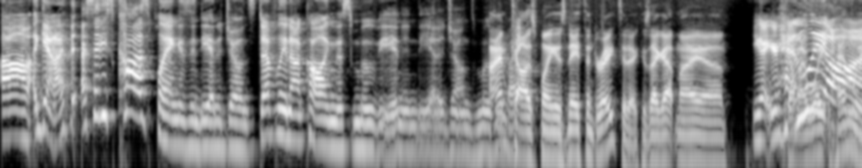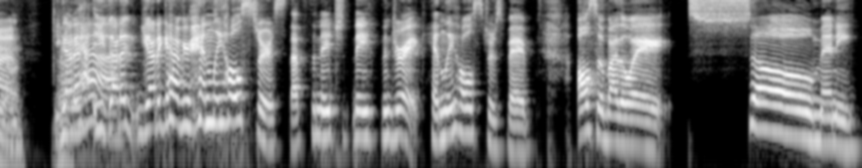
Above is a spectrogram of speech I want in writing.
Um, again, I, th- I said he's cosplaying as Indiana Jones. Definitely not calling this movie an Indiana Jones movie. I'm cosplaying as Nathan Drake today because I got my. Uh, You got your Got Henley, on. Henley on. You gotta, Oh, yeah. you gotta, you gotta have your Henley holsters. That's the Nat- Nathan Drake Henley holsters, babe. Also, by the way, so many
